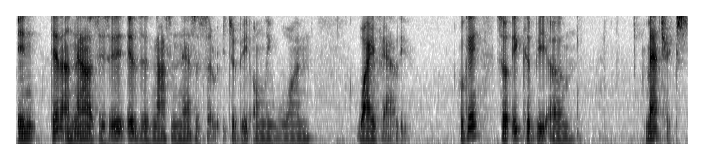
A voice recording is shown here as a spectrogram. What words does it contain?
in data analysis, it is not necessary to be only one y value. Okay, so it could be a matrix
